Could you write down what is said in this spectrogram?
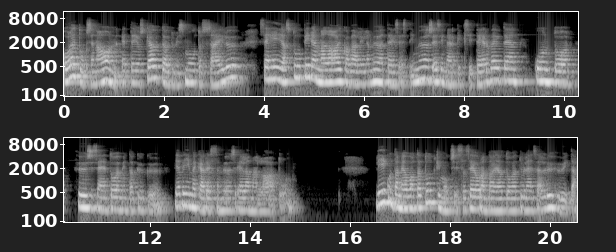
Oletuksena on, että jos käyttäytymismuutos säilyy, se heijastuu pidemmällä aikavälillä myönteisesti myös esimerkiksi terveyteen, kuntoon, fyysiseen toimintakykyyn ja viime kädessä myös elämänlaatuun. Liikuntaneuvontatutkimuksissa seurantaajat ovat yleensä lyhyitä,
